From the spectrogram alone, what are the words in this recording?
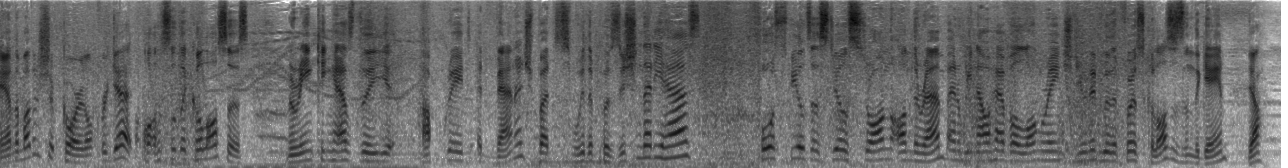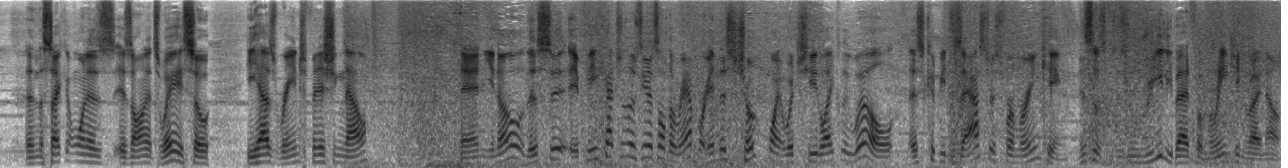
And the Mothership Core, don't forget. Also the Colossus. Marine King has the upgrade advantage, but with the position that he has, force fields are still strong on the ramp, and we now have a long-range unit with the first Colossus in the game. Yeah. And the second one is, is on its way, so he has range finishing now. And you know, this i- if he catches those units on the ramp or in this choke point, which he likely will, this could be disastrous for Marine King. This is really bad for Marine King right now.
